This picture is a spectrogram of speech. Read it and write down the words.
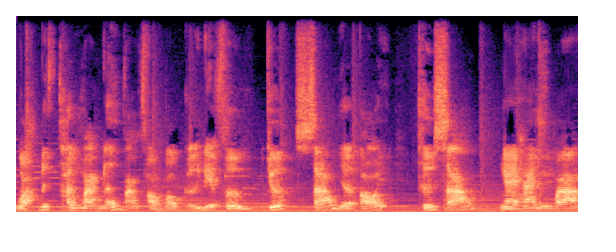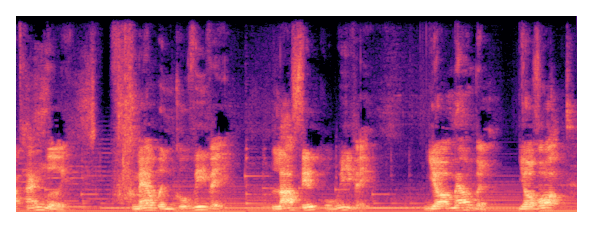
hoặc đích thân mang đến văn phòng bầu cử địa phương trước 6 giờ tối thứ sáu ngày 23 tháng 10. Melbourne của quý vị, lá phiếu của quý vị. Your Melbourne, your vote.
